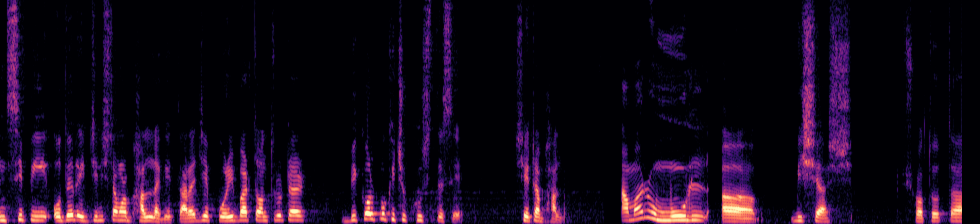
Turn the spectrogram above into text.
এনসিপি ওদের এই জিনিসটা আমার ভালো লাগে। তারা যে পরিবারতন্ত্রটার বিকল্প কিছু খুঁজতেছে, সেটা ভালো। আমারও মূল বিশ্বাস, সততা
